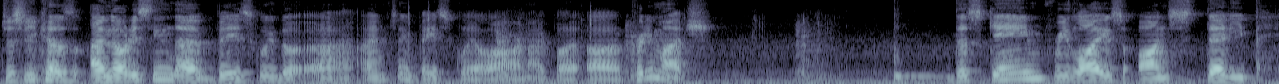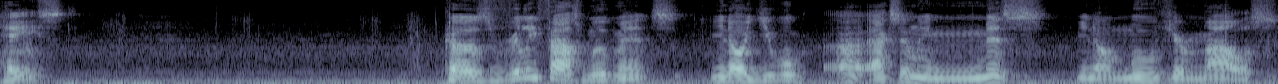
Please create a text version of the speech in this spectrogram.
Just because I'm noticing that basically the uh, I'm saying basically a lot, aren't I? But uh, pretty much, this game relies on steady pace. Because really fast movements, you know, you will uh, accidentally miss, you know, move your mouse,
